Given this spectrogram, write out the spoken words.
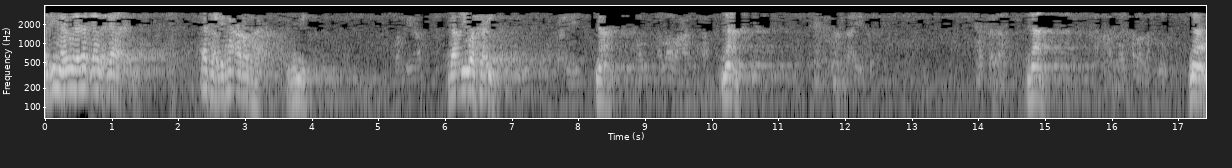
الجمعة الأولى لا لا لا لا تعرفها عرضها جميل. بقي وسعيد نعم. نعم. نعم. نعم.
